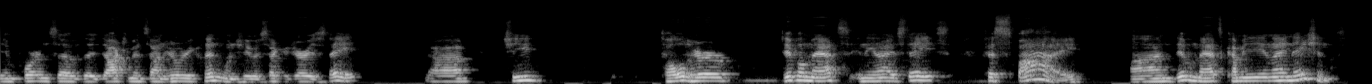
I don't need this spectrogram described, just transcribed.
importance of the documents on Hillary Clinton when she was Secretary of State. She told her diplomats in the United States to spy on diplomats coming to the United Nations.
